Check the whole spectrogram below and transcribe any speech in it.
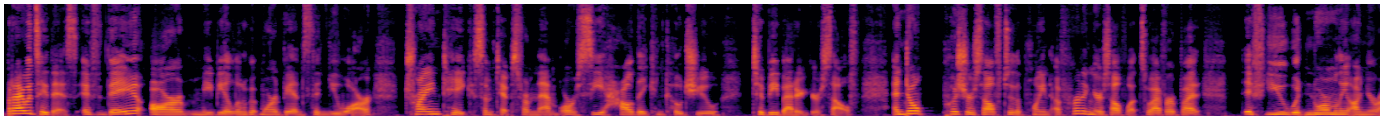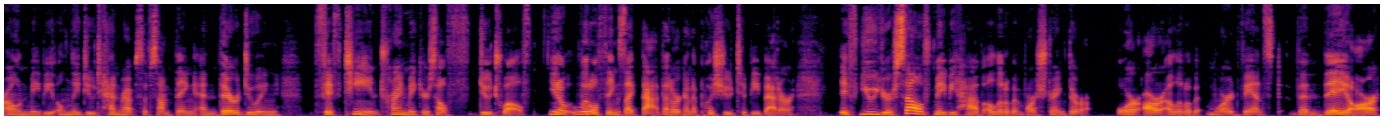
But I would say this if they are maybe a little bit more advanced than you are, try and take some tips from them or see how they can coach you to be better yourself. And don't push yourself to the point of hurting yourself whatsoever. But if you would normally on your own maybe only do 10 reps of something and they're doing 15, try and make yourself do 12. You know, little things like that that are going to push you to be better. If you yourself maybe have a little bit more strength or or are a little bit more advanced than they are,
